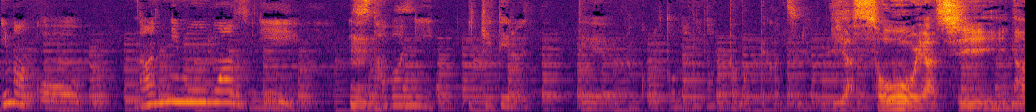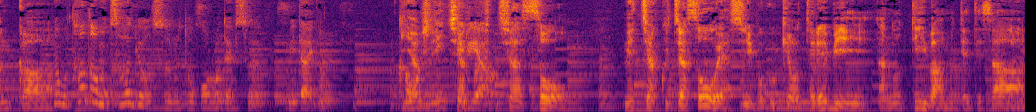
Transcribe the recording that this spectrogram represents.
今こう何にも思わずにうん。スタバに行けてるってなんか大人にやそうやしなんかなんかただの作業するところですみたいな。顔してめちゃ言ってるやん。くちゃそう。めちゃくちゃそうやし僕今日テレビあの TVer 見ててさ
